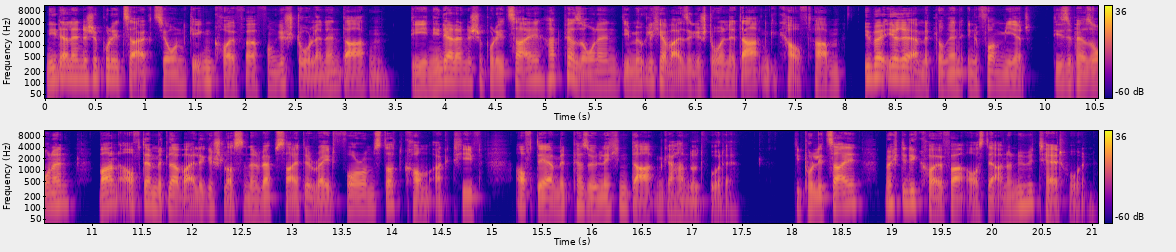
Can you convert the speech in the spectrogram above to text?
Niederländische Polizeiaktion gegen Käufer von gestohlenen Daten. Die niederländische Polizei hat Personen, die möglicherweise gestohlene Daten gekauft haben, über ihre Ermittlungen informiert. Diese Personen waren auf der mittlerweile geschlossenen Webseite raidforums.com aktiv, auf der mit persönlichen Daten gehandelt wurde. Die Polizei möchte die Käufer aus der Anonymität holen.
